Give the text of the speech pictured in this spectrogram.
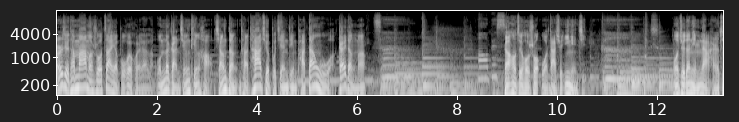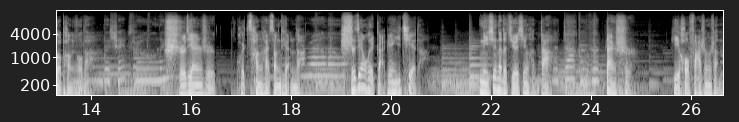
而且他妈妈说再也不会回来了。我们的感情挺好，想等他，他却不坚定，怕耽误我，该等吗？然后最后说我大学一年级，我觉得你们俩还是做朋友吧。时间是会沧海桑田的，时间会改变一切的。你现在的决心很大，但是。以后发生什么，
